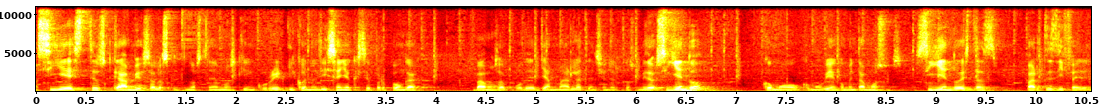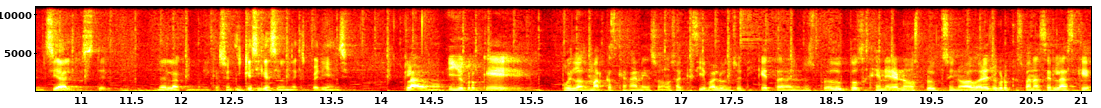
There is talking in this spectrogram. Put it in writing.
si estos cambios a los que nos tenemos que incurrir y con el diseño que se proponga, vamos a poder llamar la atención del consumidor, siguiendo, como, como bien comentamos, siguiendo estas partes diferenciales de, la comunicación y que siga siendo una experiencia. Claro, y yo creo que pues las marcas que hagan eso, o sea, que sí evalúen su etiqueta, evalúen sus productos, generen nuevos productos innovadores, yo creo que van a ser las que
